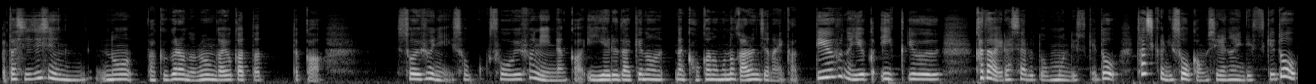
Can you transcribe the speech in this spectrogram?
私自身のバックグラウンドの運が良かったとか、そういうふうに、そそういうふうになんか言えるだけの、なんか他のものがあるんじゃないかっていうふうに言う、言う方がいらっしゃると思うんですけど、確かにそうかもしれないんですけど、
